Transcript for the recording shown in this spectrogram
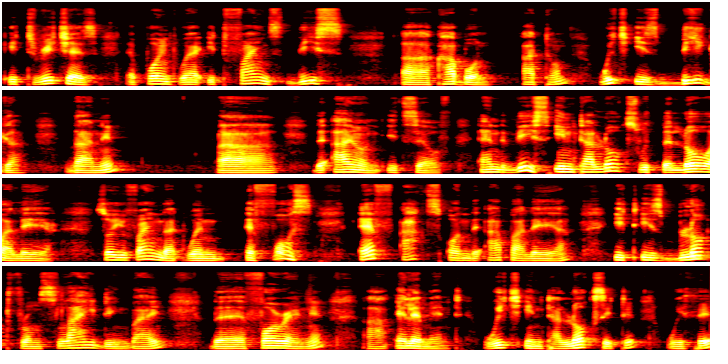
it reaches a point where it finds this uh, carbon atom, which is bigger than uh, the ion itself. And this interlocks with the lower layer. So you find that when a force F acts on the upper layer, it is blocked from sliding by the foreign uh, element which interlocks it with uh,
